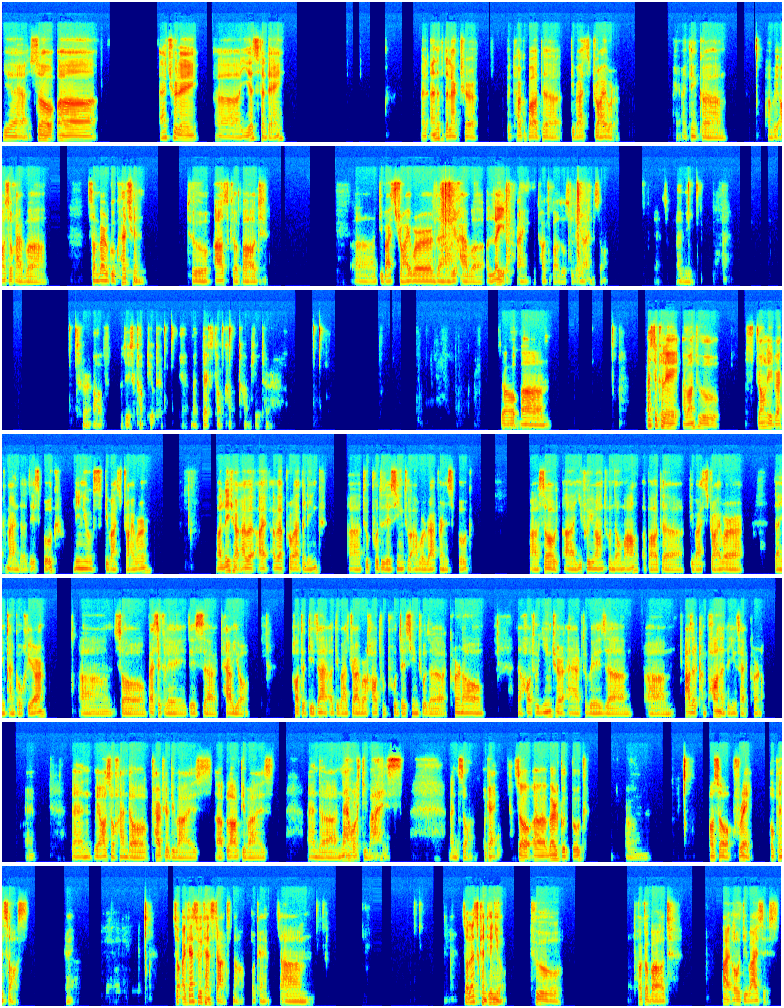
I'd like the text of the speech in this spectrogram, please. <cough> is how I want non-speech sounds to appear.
Yeah, so uh, actually, uh, yesterday, at the end of the lecture, we talk about the device driver. I think um, uh, we also have uh, some very good question to ask about uh, device driver. Then we have a, a, layer, right? We talk about those layer and so on. Yeah, so let me turn off this computer, yeah, my desktop com computer. So um, basically, I want to strongly recommend this book, Linux Device Driver. Uh, later, I will, I, I, will provide the link uh, to put this into our reference book. Uh, so uh, if you want to know more about uh, device driver, then you can go here. Um, so basically, this uh, tell you how to design a device driver, how to put this into the kernel, then how to interact with um, um, other component inside kernel. Okay. Then we also handle character device, uh, block device, and uh, <laughs> network device, and so on. Okay, so a uh, very good book. Um, also free, open source. Okay. So I guess we can start now. Okay. Um, so let's continue to talk about I.O. devices.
